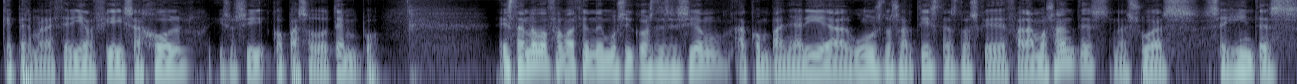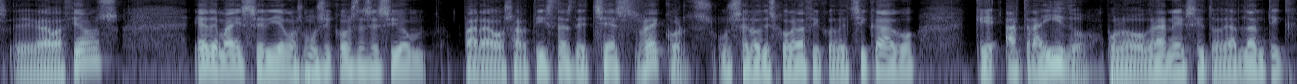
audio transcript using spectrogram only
que permanecerían fiéis a Hall, iso sí, co paso do tempo. Esta nova formación de músicos de sesión acompañaría a algúns dos artistas dos que falamos antes nas súas seguintes eh, grabacións, e ademais serían os músicos de sesión para os artistas de Chess Records, un selo discográfico de Chicago que, atraído polo gran éxito de Atlantic,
